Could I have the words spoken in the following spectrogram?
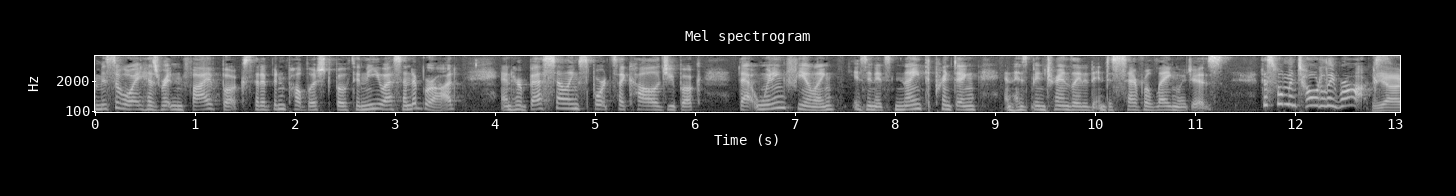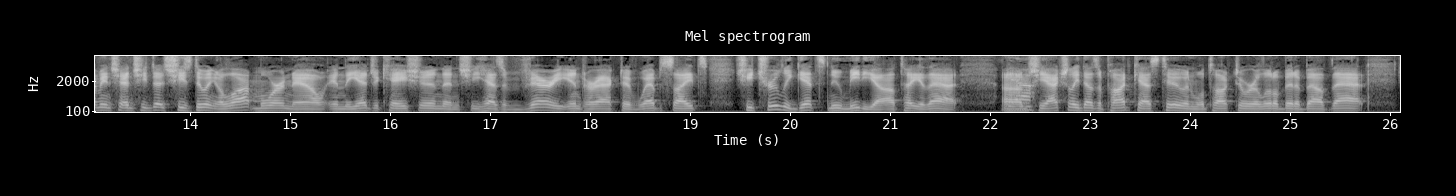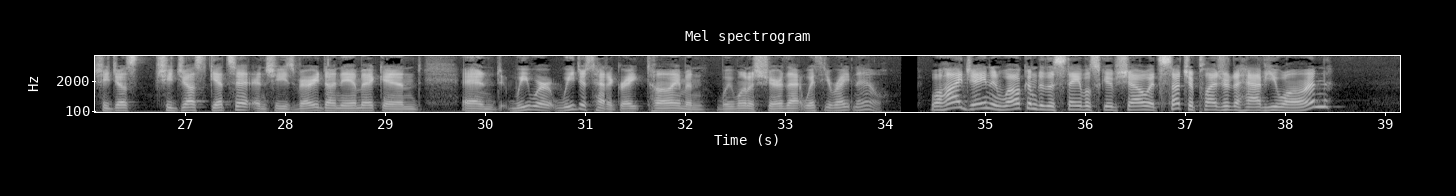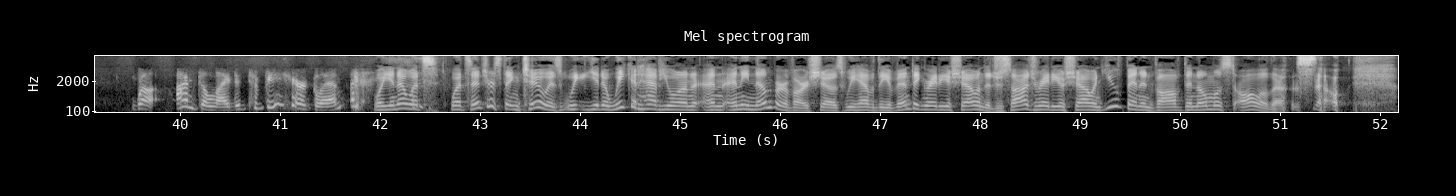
Miss Savoie has written five books that have been published both in the U.S. and abroad, and her best selling sports psychology book, That Winning Feeling, is in its ninth printing and has been translated into several languages. This woman totally rocks. Yeah, I mean, and she does. She's doing a lot more now in the education, and she has a very interactive websites. She truly gets new media. I'll tell you that. Um, She actually does a podcast too, and we'll talk to her a little bit about that. She just she just gets it, and she's very dynamic, and and we were we just had a great time, and we want to share that with you right now. Well, hi Jane, and welcome to the Stable Scoop Show. It's such a pleasure to have you on. Well, I'm delighted to be here, Glenn. Well, you know what's what's interesting too is we you know we could have you on, on any number of our shows. We have the eventing radio show and the dressage radio show, and you've been involved in almost all of those. So,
